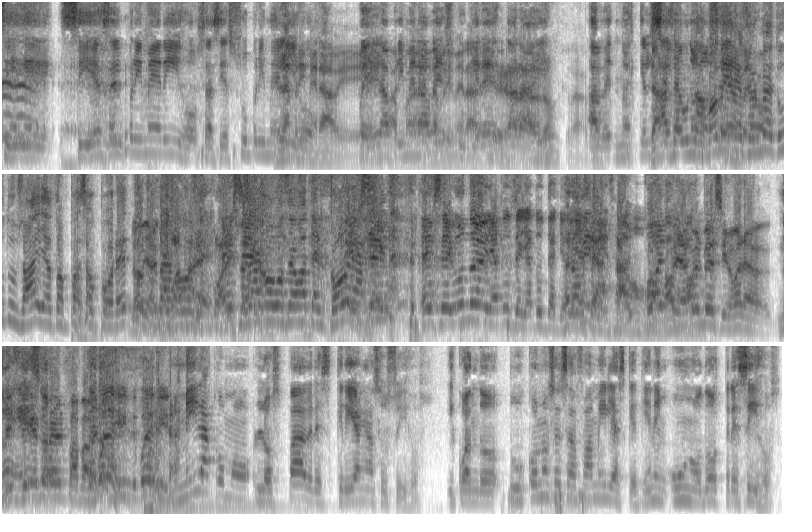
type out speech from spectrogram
si, si es el primer hijo, o sea, si es su primer Es la hijo, primera vez, pues es la papá, primera es la vez primera tú quieres vez. estar Claro, ahí. claro. A ver, no es que el Ya la segundo segunda, no mami, sea, resuelve pero- tú, tú sabes, ya tú has pasado por esto. No, tú ya sabes cómo se, cuál- tú sabes cómo se bate el core El, el segundo, ya tú, ya tú, ya tú Pero mira, al Me llama el vecino. Ahora, No es eso. tú eres el papá. Tú puedes ir, tú puedes ir. Mira cómo los padres crían a sus hijos. Y cuando tú conoces a familias que tienen uno, dos, tres hijos,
